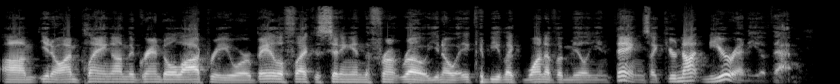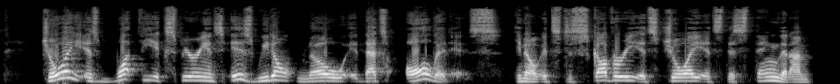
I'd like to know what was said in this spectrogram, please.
um, you know, I'm playing on the Grand Ole Opry, or Bela Fleck is sitting in the front row. You know, it could be like one of a million things. Like you're not near any of that. Joy is what the experience is. We don't know. That's all it is. You know, it's discovery, it's joy, it's this thing that I'm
